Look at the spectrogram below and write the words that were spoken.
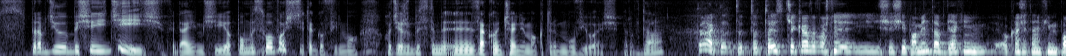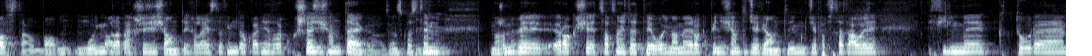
sprawdziłyby się i dziś, wydaje mi się, i o pomysłowości tego filmu, chociażby z tym y, zakończeniem, o którym mówiłeś, prawda? Tak, to, to, to jest ciekawe właśnie, jeśli się pamięta, w jakim okresie ten film powstał, bo mówimy o latach 60., ale jest to film dokładnie z roku 60. W związku z tym możemy by rok się cofnąć do tyłu i mamy rok 59, gdzie powstawały filmy, które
